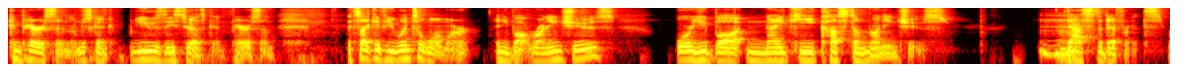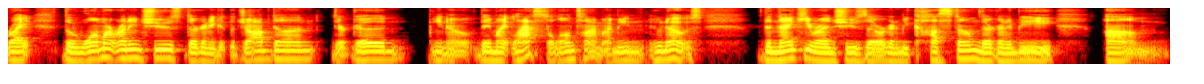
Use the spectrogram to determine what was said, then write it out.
comparison. I'm just going to use these two as a comparison. It's like if you went to Walmart and you bought running shoes or you bought Nike custom running shoes. Mm-hmm. That's the difference, right? The Walmart running shoes, they're going to get the job done. They're good. You know, they might last a long time. I mean, who knows? The Nike run shoes, though, are going to be custom. They're going to be, um,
